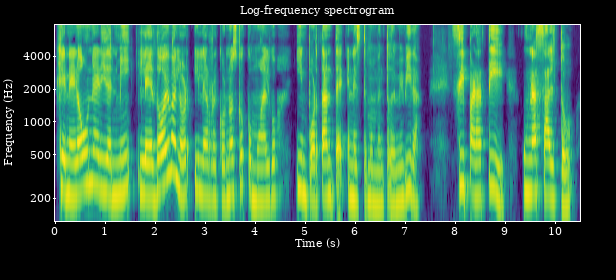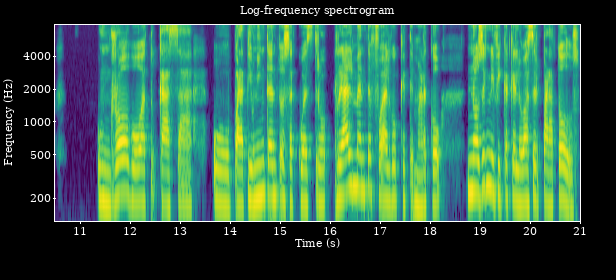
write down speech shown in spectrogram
generó una herida en mí, le doy valor y le reconozco como algo importante en este momento de mi vida. Si para ti un asalto un robo a tu casa o para ti un intento de secuestro realmente fue algo que te marcó, no significa que lo va a ser para todos.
